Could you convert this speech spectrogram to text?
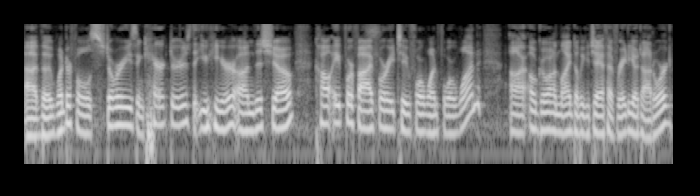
uh, the wonderful stories and characters that you hear on this show, call 845 482 4141 uh, or go online, wjffradio.org.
